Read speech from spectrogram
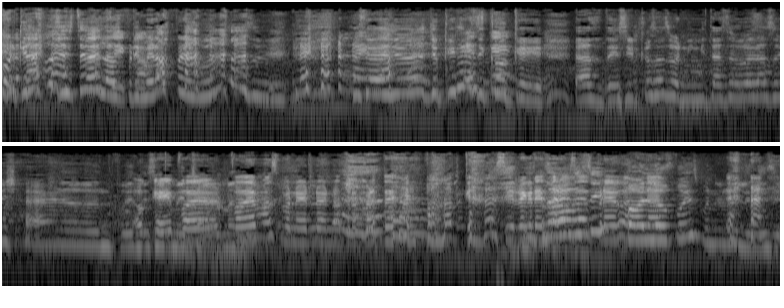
¿Por qué verdad. lo pusiste de las primeras preguntas? O sea, yo, yo quería así que- como que decir cosas bonitas. Hola, soy Sharon. Pueden Ok, Charmander. podemos ponerlo en otra parte del podcast y regresar a no, esas sí, preguntas. Puedes ponerlo al inicio.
